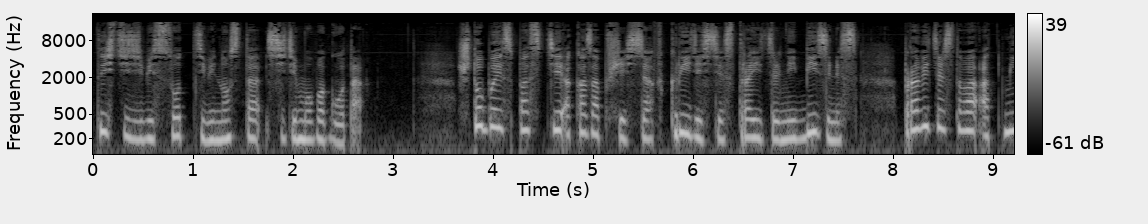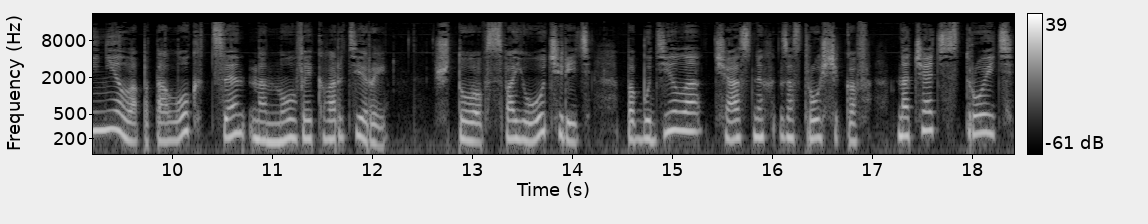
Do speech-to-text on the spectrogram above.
1997 года. Чтобы спасти оказавшийся в кризисе строительный бизнес, правительство отменило потолок цен на новые квартиры, что, в свою очередь, побудило частных застройщиков начать строить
